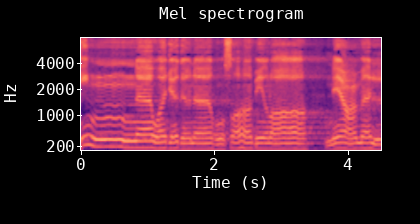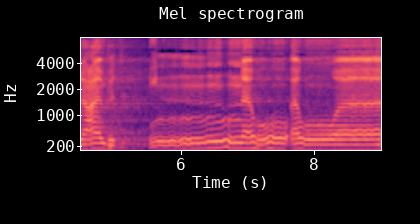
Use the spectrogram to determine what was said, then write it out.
إنا وجدناه صابرا. نعم العبد إنه أواب.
